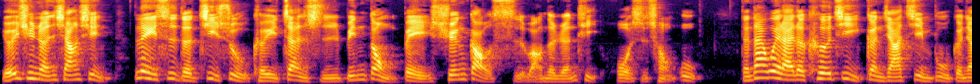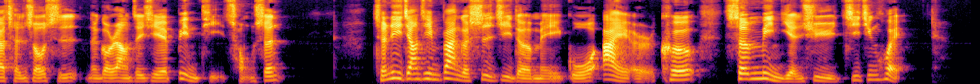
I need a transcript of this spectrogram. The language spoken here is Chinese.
有一群人相信，类似的技术可以暂时冰冻被宣告死亡的人体或是宠物，等待未来的科技更加进步、更加成熟时，能够让这些病体重生。成立将近半个世纪的美国艾尔科生命延续基金会，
